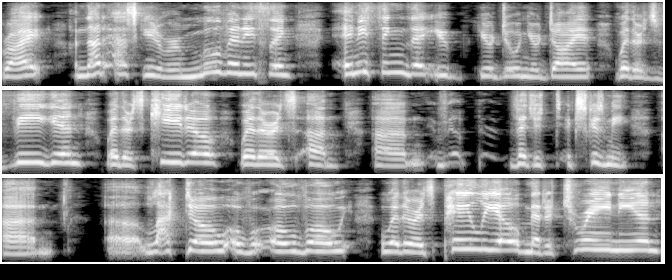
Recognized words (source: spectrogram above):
right? I'm not asking you to remove anything, anything that you, you're doing your diet, whether it's vegan, whether it's keto, whether it's, um, um, veget, excuse me, um, uh, lacto ovo, ovo, whether it's paleo, Mediterranean,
